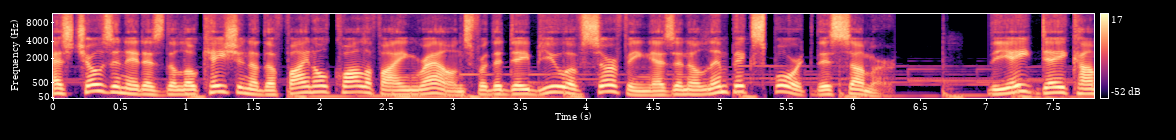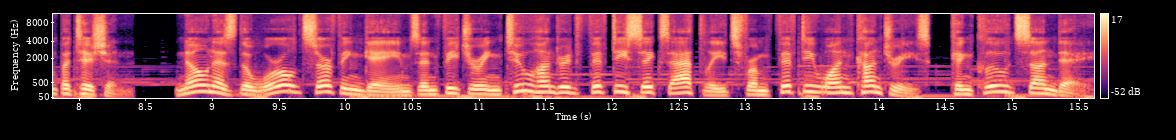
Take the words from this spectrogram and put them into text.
has chosen it as the location of the final qualifying rounds for the debut of surfing as an Olympic sport this summer. The eight-day competition, known as the World Surfing Games and featuring 256 athletes from 51 countries, concludes Sunday.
